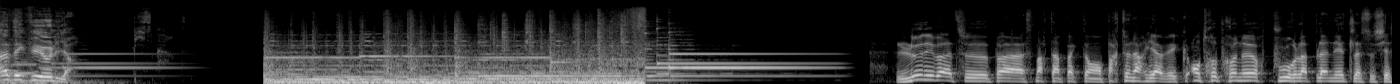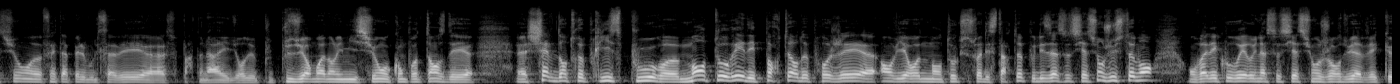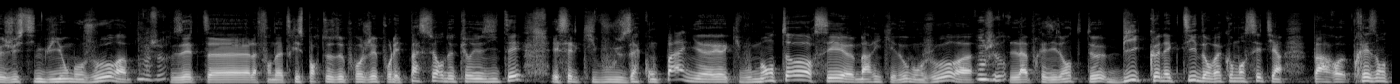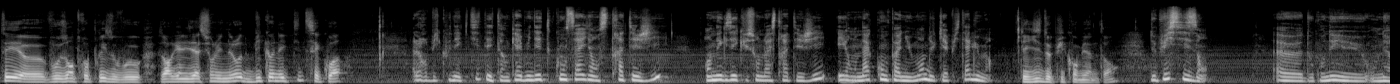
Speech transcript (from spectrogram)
avec Veolia. Le débat de pas Smart Impact en partenariat avec Entrepreneurs pour la planète. L'association euh, fait appel, vous le savez, euh, ce partenariat dure depuis plusieurs mois dans l'émission, aux compétences des euh, chefs d'entreprise pour mentorer des porteurs de projets environnementaux, que ce soit des startups ou des associations. Justement, on va découvrir une association aujourd'hui avec Justine Guyon. Bonjour. Bonjour. Vous êtes la fondatrice porteuse de projets pour les passeurs de curiosité et celle qui vous accompagne, qui vous mentor, c'est Marie Queneau. Bonjour. Bonjour. La présidente de Be Connected. On va commencer tiens, par euh, présenter euh, vos entreprises ou vos organisations l'une et l'autre. Be Connected, c'est quoi? Alors Be Connected est un cabinet de conseil en stratégie, en exécution de la stratégie et en accompagnement du capital humain. Qui existe depuis combien de temps? Depuis six ans. Euh, donc on est, on est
